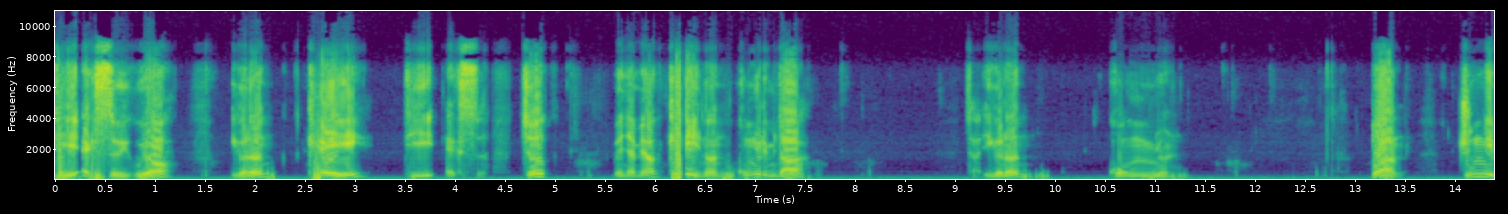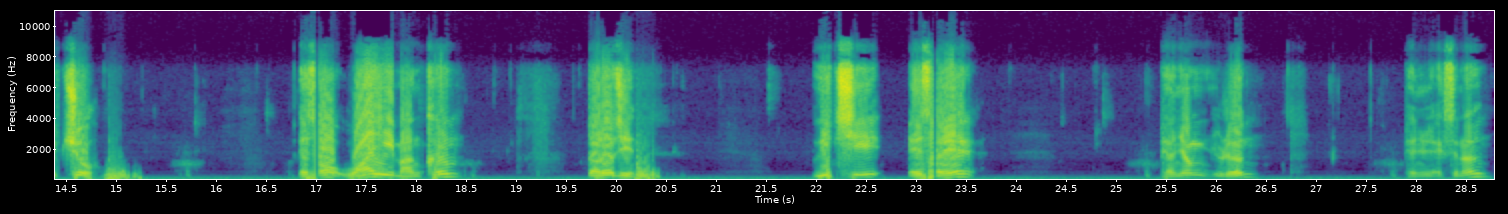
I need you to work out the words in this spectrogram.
dx이고요. 이거는 k dx 즉 왜냐면 k는 공률입니다. 자, 이거는 공률 또한 중립축에서 y만큼 떨어진 위치에서의 변형률은 변율 x는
